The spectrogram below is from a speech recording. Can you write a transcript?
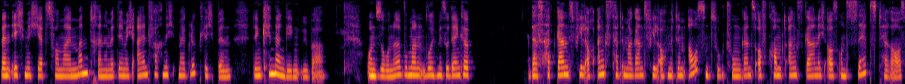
wenn ich mich jetzt von meinem Mann trenne, mit dem ich einfach nicht mehr glücklich bin, den Kindern gegenüber und so, ne? Wo man, wo ich mir so denke, das hat ganz viel, auch Angst hat immer ganz viel auch mit dem Außen zu tun. Ganz oft kommt Angst gar nicht aus uns selbst heraus,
